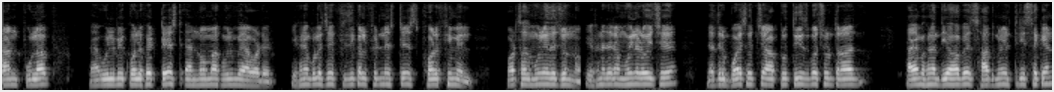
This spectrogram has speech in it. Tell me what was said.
run pull up will be qualified test and no mark will be awarded এখানে বলেছে physical fitness test for female অর্থাৎ মহিলাদের জন্য। এখানে যারা মহিলা রয়েছে, যাদের বয়স হচ্ছে আপ টু তিরিশ বছর, তারা টাইম এখানে দেওয়া হবে সাত মিনিট ত্রিশ সেকেন্ড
